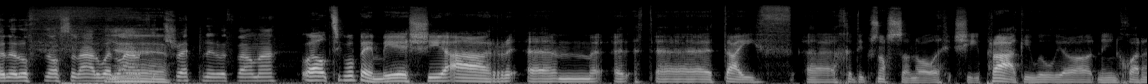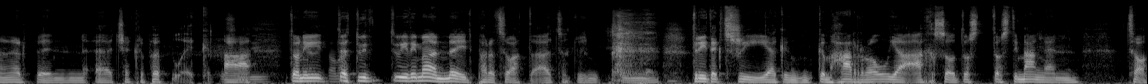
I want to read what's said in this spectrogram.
yn yr wythnos yn arwen yeah. lan y trip neu rhywbeth fel yna? Wel, ti'n gwybod be, mi eisi ar um, y, y, daith uh, chydig wsnosan ôl eisi Prag i wylio neu'n chwarae yn erbyn uh, Czech Republic. A do'n i, dwi, dwi ddim yn neud paratoada, dwi'n dwi 33 ac yn gymharol iach, so dos, dos dim angen to,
